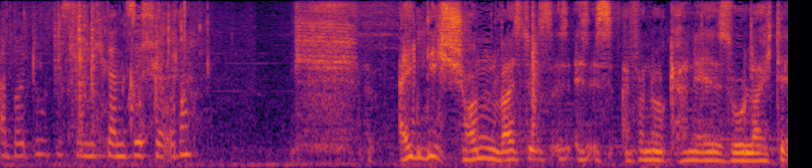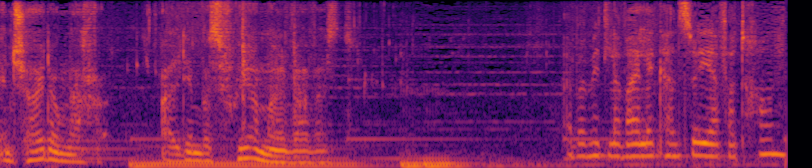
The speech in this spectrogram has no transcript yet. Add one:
Aber du bist ja nicht ganz sicher, oder? Eigentlich schon, weißt du, es, es, es ist einfach nur keine so leichte Entscheidung nach all dem, was früher mal war, weißt du. Aber mittlerweile kannst du ihr vertrauen.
